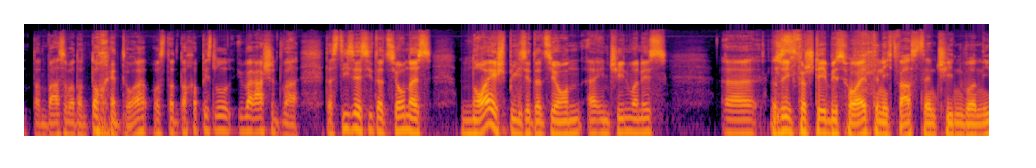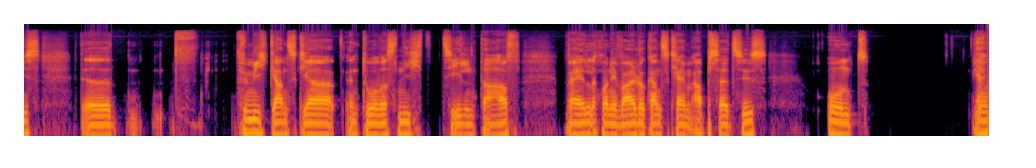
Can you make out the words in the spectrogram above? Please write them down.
und dann war es aber dann doch ein Tor, was dann doch ein bisschen überraschend war, dass diese Situation als neue Spielsituation äh, entschieden worden ist. Äh, Also ich verstehe bis heute nicht, was da entschieden worden ist. Für mich ganz klar ein Tor, was nicht zählen darf, weil Ronaldo ganz klar im Abseits ist und ja, ja,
